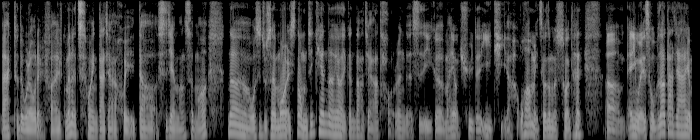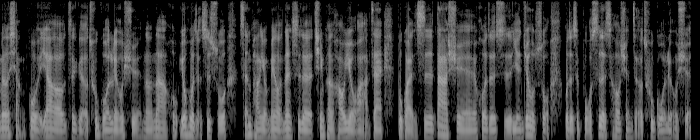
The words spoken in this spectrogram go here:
Back to the world in five minutes。欢迎大家回到世界忙什么？那我是主持人 Morris。那我们今天呢，要来跟大家讨论的是一个蛮有趣的议题啊。我好像每次都这么说，但呃，anyways，我不知道大家有没有想过要这个出国留学呢？那或又或者是说，身旁有没有认识的亲朋好友啊，在不管是大学或者是研究所或者是博士的时候选择出国留学？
